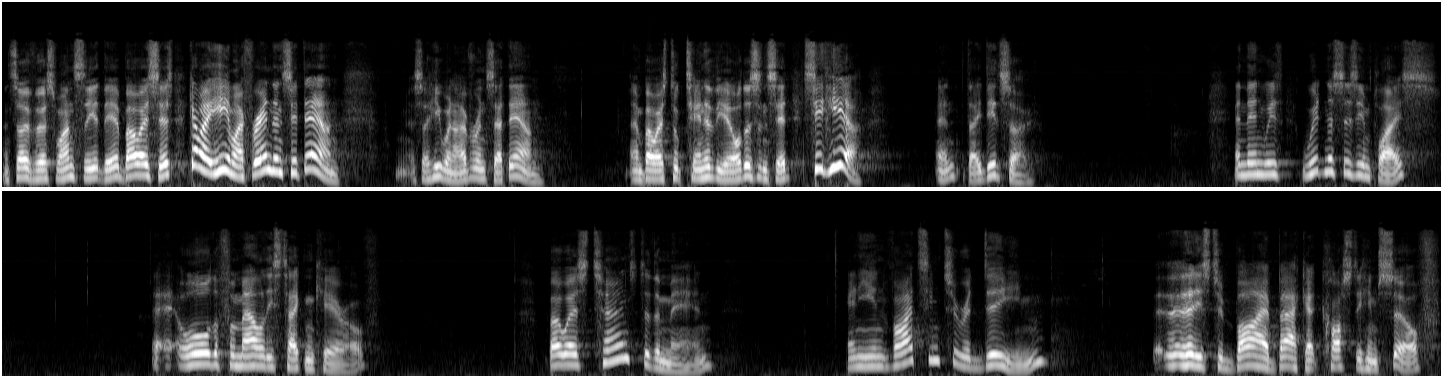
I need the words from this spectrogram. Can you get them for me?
And so, verse 1, see it there. Boaz says, Come over here, my friend, and sit down. So he went over and sat down. And Boaz took ten of the elders and said, Sit here. And they did so. And then, with witnesses in place, all the formalities taken care of, Boaz turns to the man and he invites him to redeem, that is, to buy back at cost to himself,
